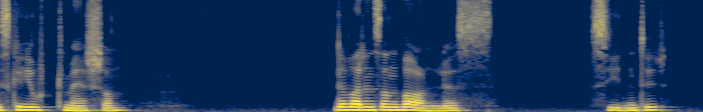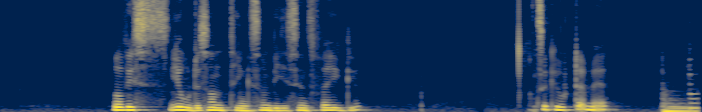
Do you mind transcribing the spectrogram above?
Vi skulle gjort mer sånn. Det var en sånn barnløs sydentur. Hvor vi gjorde sånne ting som vi syntes var hyggelig. Så skulle gjort det mer.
